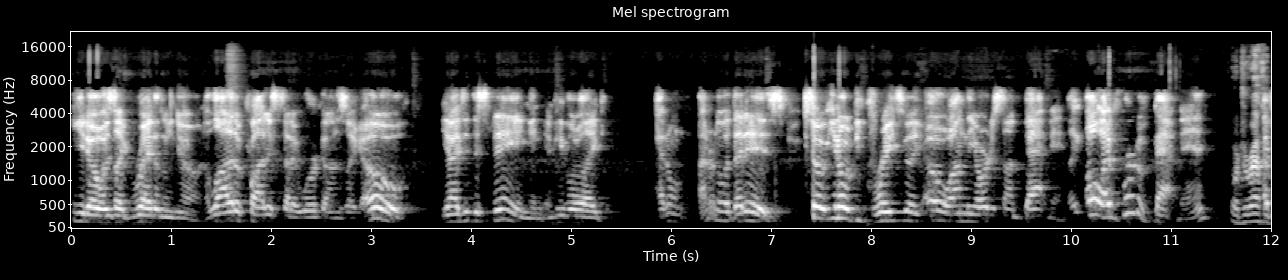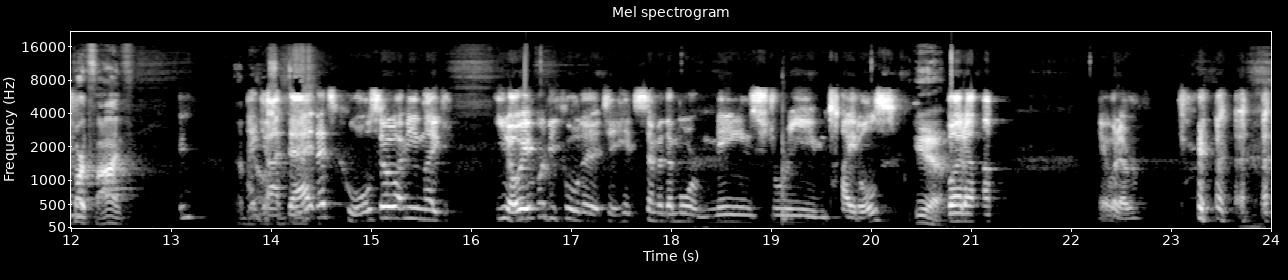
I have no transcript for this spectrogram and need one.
you know is like readily known. A lot of the projects that I work on is like, oh, you know, I did this thing, and, and people are like, I don't I don't know what that is. So you know, it'd be great to be like, oh, I'm the artist on Batman. Like, oh, I've heard of Batman. Or Jurassic I've Park heard- Five. I got that. That's cool. So I mean, like, you know, it would be cool to, to hit some of the more mainstream titles. Yeah. But uh, yeah, whatever.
